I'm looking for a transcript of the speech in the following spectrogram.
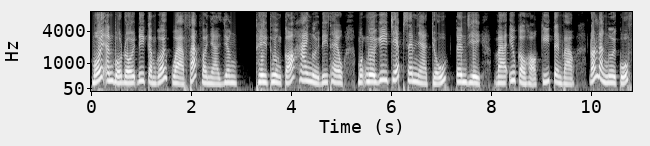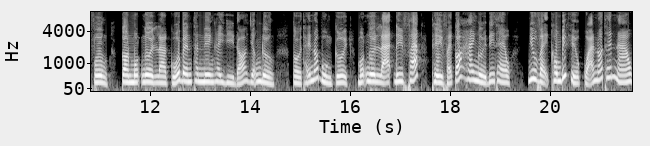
Mỗi anh bộ đội đi cầm gói quà phát vào nhà dân thì thường có hai người đi theo, một người ghi chép xem nhà chủ, tên gì và yêu cầu họ ký tên vào. Đó là người của phường, còn một người là của bên thanh niên hay gì đó dẫn đường. Tôi thấy nó buồn cười, một người lạ đi phát thì phải có hai người đi theo. Như vậy không biết hiệu quả nó thế nào?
